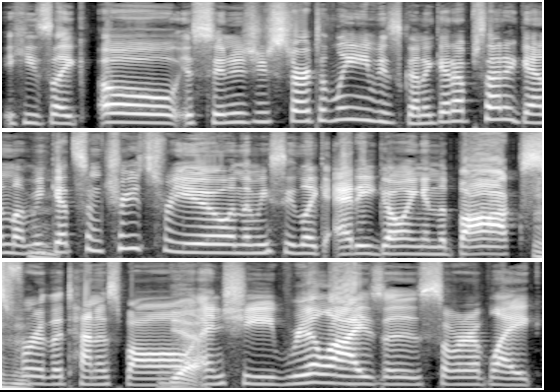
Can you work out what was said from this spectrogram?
he's like, oh, as soon as you start to leave, he's gonna get upset again. Let me Mhm. get some treats for you. And then we see like Eddie going in the box Mhm. for the tennis ball. Yeah. And she realizes sort of like,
